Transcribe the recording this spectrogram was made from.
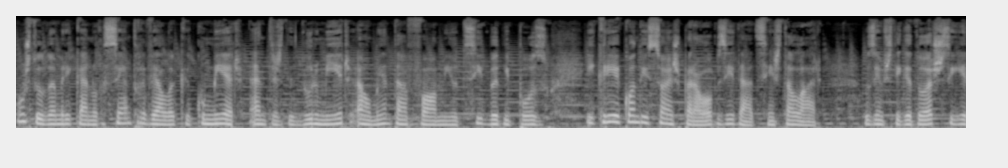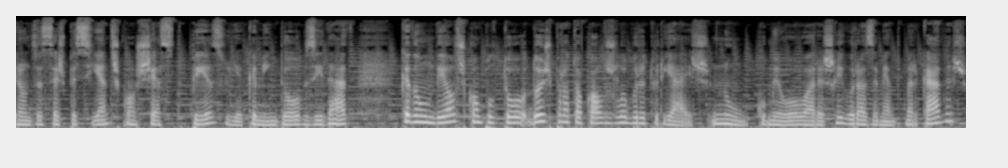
Um estudo americano recente revela que comer antes de dormir aumenta a fome e o tecido adiposo e cria condições para a obesidade se instalar. Os investigadores seguiram 16 pacientes com excesso de peso e a caminho da obesidade. Cada um deles completou dois protocolos laboratoriais. Num, comeu a horas rigorosamente marcadas,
